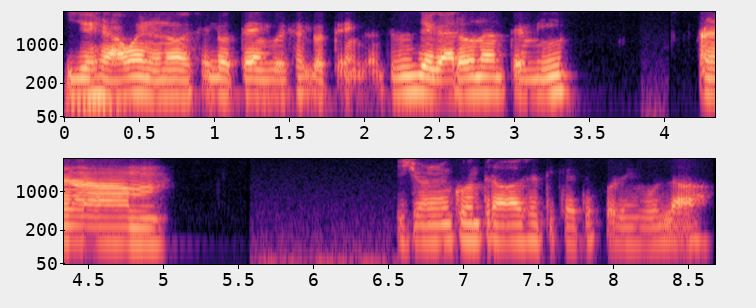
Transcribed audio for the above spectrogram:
y yo dije, ah, bueno, no, ese lo tengo, ese lo tengo. Entonces llegaron ante mí y yo no encontraba ese ticket por ningún lado.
